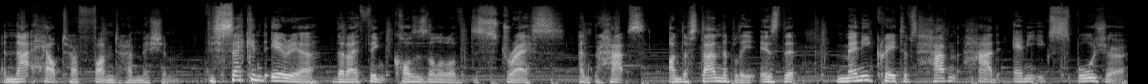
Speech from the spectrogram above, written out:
And that helped her fund her mission. The second area that I think causes a lot of distress and perhaps understandably is that many creatives haven't had any exposure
